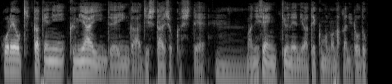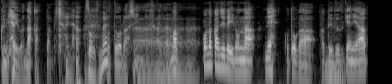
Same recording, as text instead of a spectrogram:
これをきっかけに組合員全員が自主退職して、うんまあ、2009年にはテクモの中に労働組合はなかったみたいなそうですね。ことらしいんですけど、まあ、こんな感じでいろんなね、ことが立て続けにあっ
